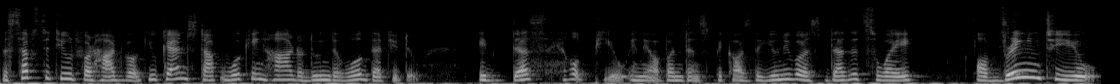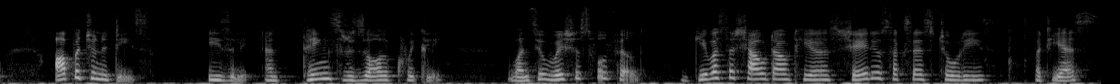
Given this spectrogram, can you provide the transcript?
the substitute for hard work. You can't stop working hard or doing the work that you do. It does help you in your abundance because the universe does its way of bringing to you opportunities easily and things resolve quickly. Once your wish is fulfilled, give us a shout out here, share your success stories. But yes,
